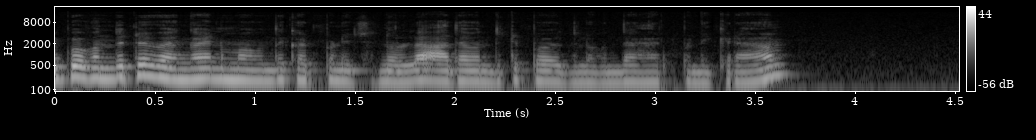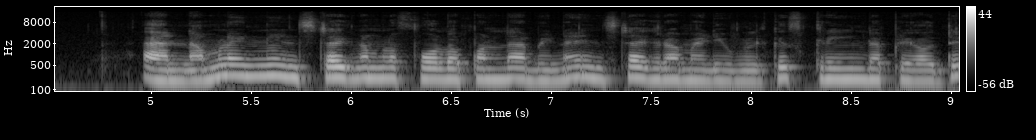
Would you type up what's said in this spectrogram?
இப்போ வந்துட்டு வெங்காயம் நம்ம வந்து கட் பண்ணி வச்சுருந்தோம்ல அதை வந்துட்டு இப்போ இதில் வந்து ஆட் பண்ணிக்கிறேன். அண்ட் நம்மளை இன்னும் இன்ஸ்டாகிராமில் ஃபாலோ பண்ணல அப்படின்னா இன்ஸ்டாகிராம் ஐடி உங்களுக்கு ஸ்க்ரீனில் அப்படியே ஆகுது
